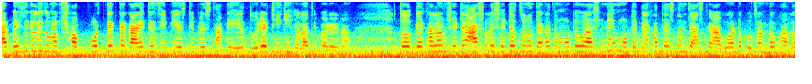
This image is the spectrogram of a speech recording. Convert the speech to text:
আর বেসিক্যালি তোমার সব, প্রত্যেকটা গাড়িতে জিপিএস টিপিএস থাকে এ ধরে ঠিকই ফেলাতে পারে এরা। তো দেখালাম সেটা, আসলে সেটার জন্য দেখাতে মোটেও আসিনি মোটে দেখাতে আসলাম যে আজকের আবহাওয়াটা প্রচণ্ড ভালো।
